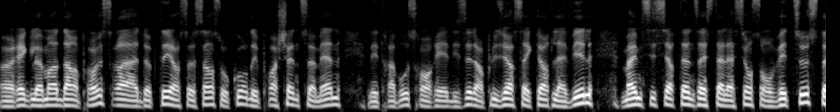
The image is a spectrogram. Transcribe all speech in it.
Un règlement d'emprunt sera adopté en ce sens au cours des prochaines semaines. Les travaux seront réalisés dans plusieurs secteurs de la ville. Même si certaines installations sont vétustes,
